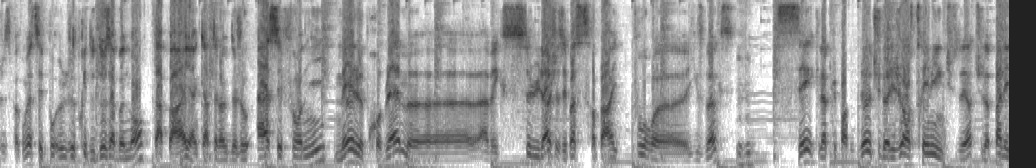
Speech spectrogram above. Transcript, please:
je sais pas combien c'est pour le prix de deux abonnements. T'as pareil un catalogue de jeux assez fourni mais le problème euh, avec celui-là je sais pas si ce sera pareil pour euh, Xbox Mhm. c'est que la plupart des jeux tu dois les jouer en streaming tu c'est-à-dire tu dois pas les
